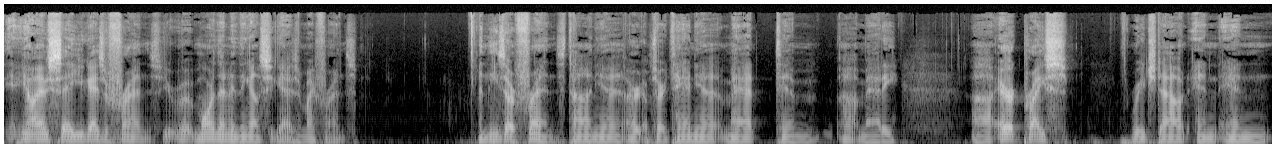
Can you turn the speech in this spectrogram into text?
you know I always say you guys are friends. You're, more than anything else, you guys are my friends. And these are friends. Tanya, or I'm sorry, Tanya, Matt, Tim, uh, Maddie, uh, Eric Price reached out and and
